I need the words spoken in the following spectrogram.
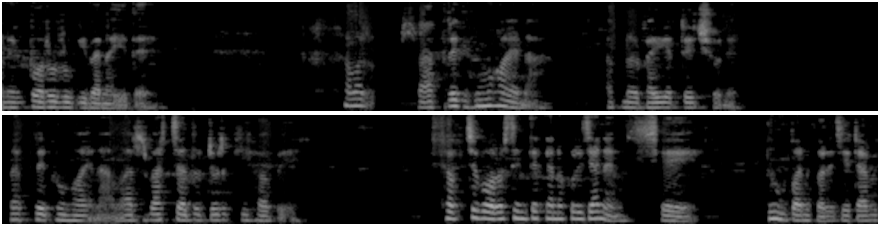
অনেক বড় রুগী বানাইয়ে দেয়। আমার রাত্রে ঘুম হয় না আপনার ভাইয়ের টেনশনে রাত্রে ঘুম হয় না, আমার বাচ্চা দুটোর কি হবে? সবচেয়ে বড় চিন্তা কেন করি জানেন? সে ধূমপান করে, যেটা আমি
